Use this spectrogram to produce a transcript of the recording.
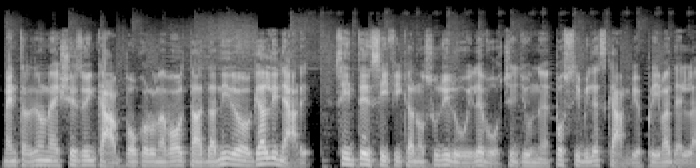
mentre non è sceso in campo ancora una volta Danilo Gallinari. Si intensificano su di lui le voci di un possibile scambio prima del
